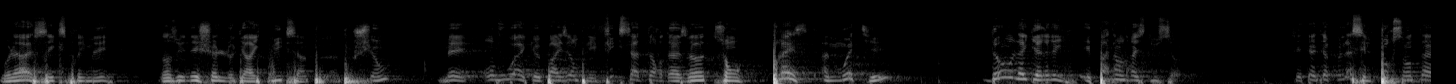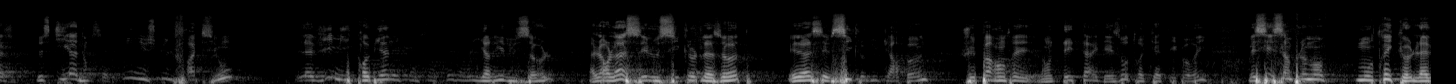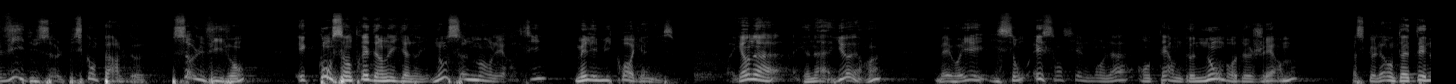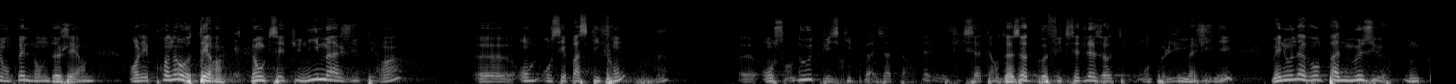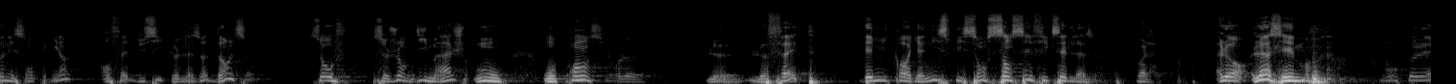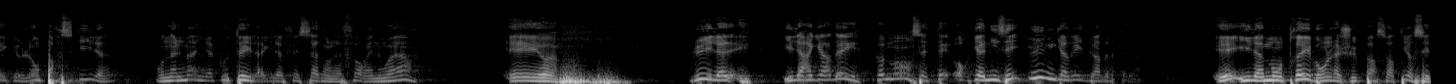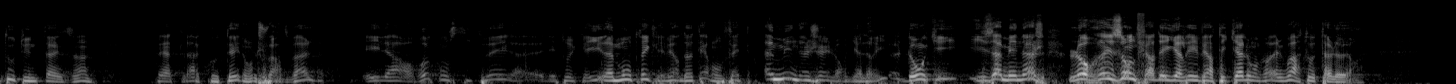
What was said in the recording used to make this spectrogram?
Voilà, c'est exprimé dans une échelle logarithmique, c'est un peu, un peu chiant. Mais on voit que, par exemple, les fixateurs d'azote sont presque à moitié dans la galerie et pas dans le reste du sol. C'est-à-dire que là, c'est le pourcentage de ce qu'il y a dans cette minuscule fraction. La vie microbienne est concentrée galeries du sol. Alors là, c'est le cycle de l'azote et là, c'est le cycle du carbone. Je ne vais pas rentrer dans le détail des autres catégories, mais c'est simplement montrer que la vie du sol, puisqu'on parle de sol vivant, est concentrée dans les galeries. Non seulement les racines, mais les micro-organismes. Il y en a, il y en a ailleurs, hein, mais vous voyez, ils sont essentiellement là en termes de nombre de germes, parce que là, on a dénombré le nombre de germes en les prenant au terrain. Donc c'est une image du terrain. Euh, on ne sait pas ce qu'ils font. Hein. Euh, on s'en doute, puisqu'ils appartiennent, les fixateurs d'azote doivent fixer de l'azote. On peut l'imaginer, mais nous n'avons pas de mesure. Nous ne connaissons rien, en fait, du cycle de l'azote dans le sol. Sauf ce genre d'image où on, prend sur le, fait des micro-organismes qui sont censés fixer de l'azote. Voilà. Alors là, c'est mon, collègue Lamparski, en Allemagne à côté, là, il a fait ça dans la forêt noire. Et euh, lui, il a, regardé comment s'était organisée une galerie de vers de terre. Et il a montré, bon là je ne vais pas sortir, c'est toute une thèse, hein, faite là à côté dans le Schwarzwald, et il a reconstitué les trucs. Et il a montré que les vers de terre, en fait, aménageaient leurs galeries. Donc ils, aménagent leur raison de faire des galeries verticales, on va le voir tout à l'heure.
